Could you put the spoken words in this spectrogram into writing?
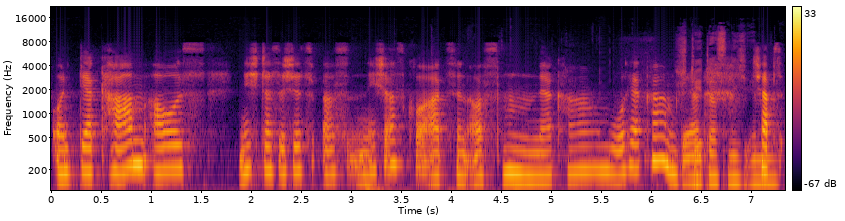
Und der kam aus, nicht, dass ich jetzt aus, nicht aus Kroatien, aus, hm, der kam, woher kam der? Steht das nicht Ich im- hab's,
